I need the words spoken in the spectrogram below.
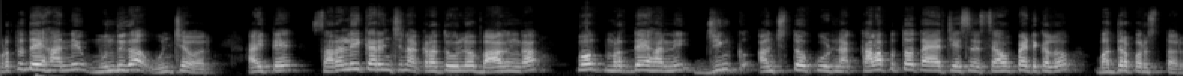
మృతదేహాన్ని ముందుగా ఉంచేవారు. అయితే సరళీకరించిన క్రతువులో భాగంగా పోప్ మృతదేహాన్ని జింక్ అంచుతో కూడిన కలపతో తయారు చేసిన శవపేటికలో భద్రపరుస్తారు.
